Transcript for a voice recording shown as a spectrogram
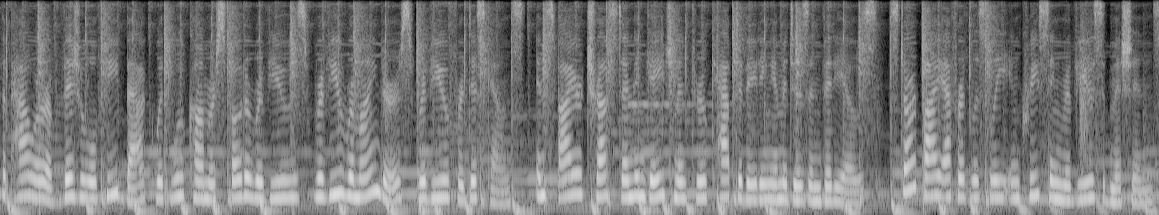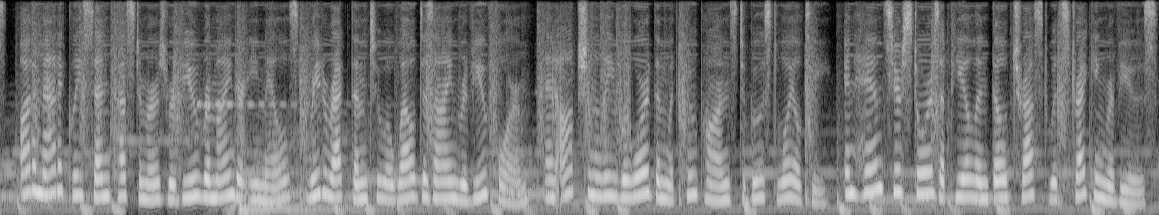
the power of visual feedback with WooCommerce photo reviews, review reminders, review for discounts, inspire trust and engagement through captivating images and videos. Start by effortlessly increasing review submissions. Automatically send customers review reminder emails, redirect them to a well-designed review form, and optionally reward them with coupons to boost loyalty. Enhance your store's appeal and build trust with striking reviews.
